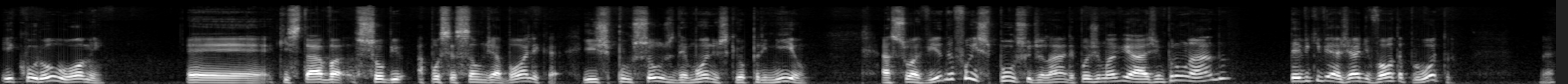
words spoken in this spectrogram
e curou o homem é, que estava sob a possessão diabólica e expulsou os demônios que oprimiam a sua vida, foi expulso de lá depois de uma viagem para um lado, teve que viajar de volta para o outro. Né?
